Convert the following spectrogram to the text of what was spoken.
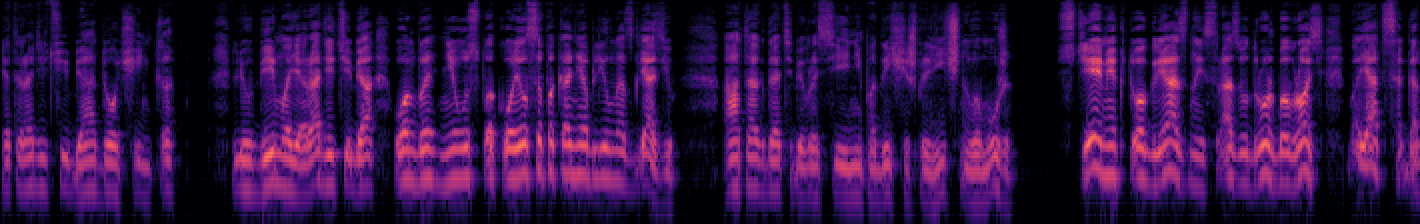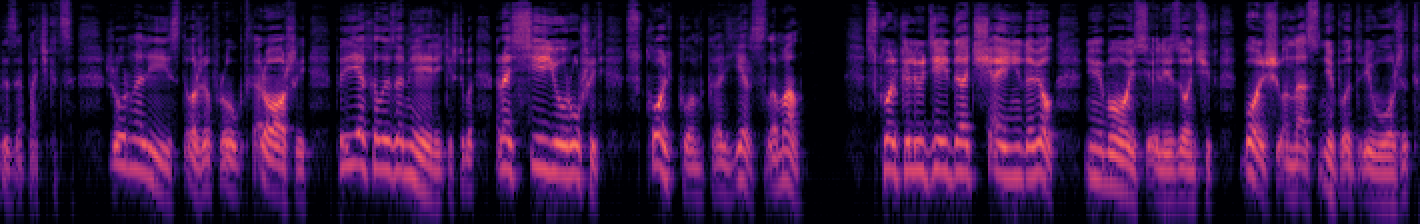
это ради тебя, доченька. Любимая, ради тебя он бы не успокоился, пока не облил нас грязью. А тогда тебе в России не подыщешь приличного мужа. С теми, кто грязный, сразу дружба врозь, боятся гады запачкаться. Журналист, тоже фрукт хороший, приехал из Америки, чтобы Россию рушить. Сколько он карьер сломал, сколько людей до отчаяния довел. Не бойся, Лизончик, больше он нас не потревожит.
